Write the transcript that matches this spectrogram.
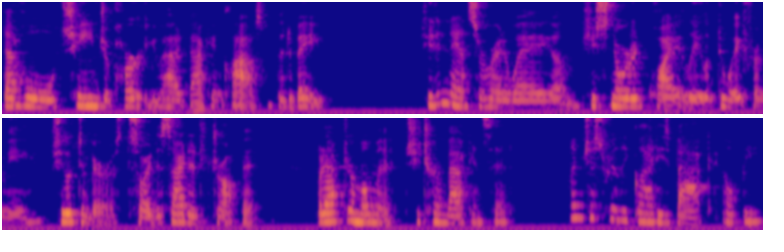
That whole change of heart you had back in class with the debate. She didn't answer right away. Um, she snorted quietly, looked away from me. She looked embarrassed, so I decided to drop it. But after a moment, she turned back and said, I'm just really glad he's back, LB.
